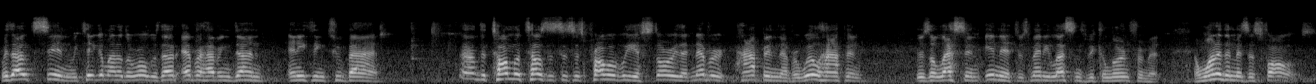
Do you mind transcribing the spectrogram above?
without sin. We take him out of the world without ever having done anything too bad. Now, the Talmud tells us this is probably a story that never happened, never will happen. There's a lesson in it. There's many lessons we can learn from it. And one of them is as follows.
